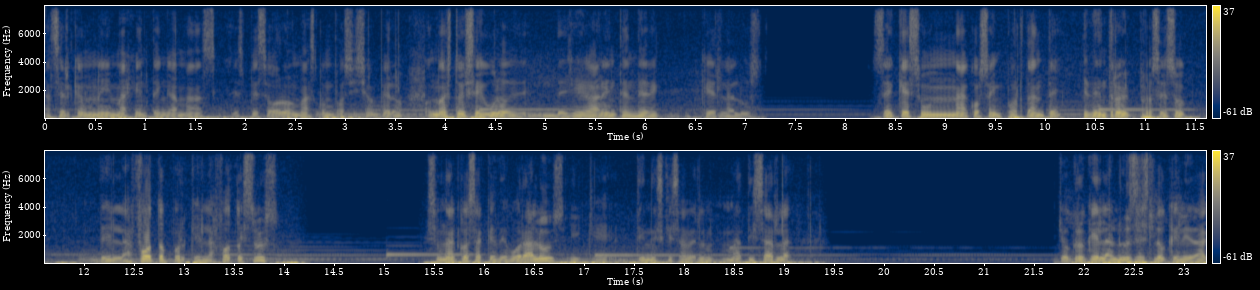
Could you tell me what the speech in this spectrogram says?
hacer que una imagen tenga más espesor o más composición, pero no estoy seguro de, de llegar a entender qué es la luz. Sé que es una cosa importante dentro del proceso de la foto porque la foto es luz. Es una cosa que devora luz y que tienes que saber matizarla yo creo que la luz es lo que le da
